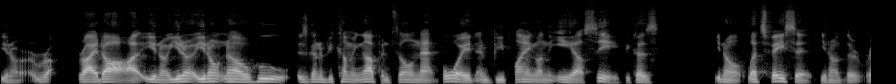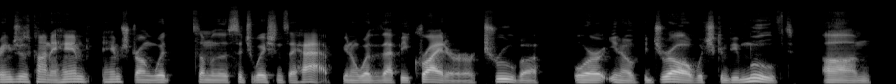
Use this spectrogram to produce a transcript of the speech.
you know R-. You know, you don't you don't know who is going to be coming up and filling that void and be playing on the ELC because you know, let's face it, you know, the Rangers are kind of ham, hamstrung with some of the situations they have, you know, whether that be Kreider or Trouba or, you know, Goodrow, which can be moved. Um,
